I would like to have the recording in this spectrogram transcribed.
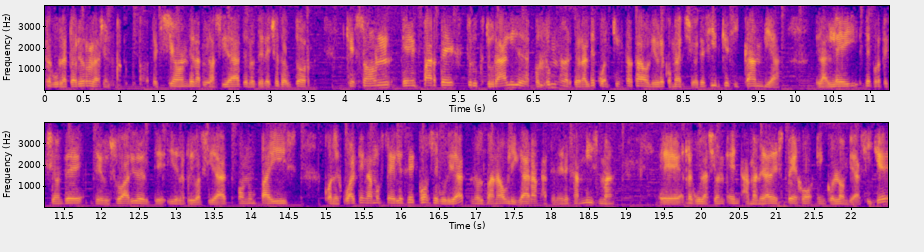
regulatorio relacionado con la protección de la privacidad, de los derechos de autor, que son eh, parte estructural y de la columna vertebral de cualquier tratado de libre comercio. Es decir, que si cambia la ley de protección de, del usuario y de la privacidad con un país, con el cual tengamos TLC, con seguridad nos van a obligar a, tener esa misma eh, regulación en, a manera de espejo en Colombia. Así que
